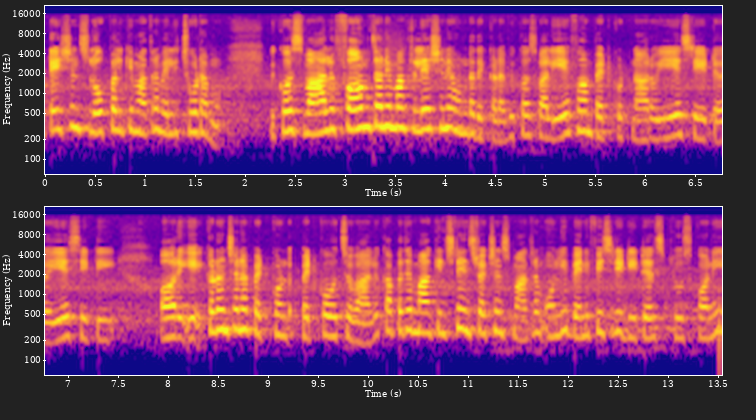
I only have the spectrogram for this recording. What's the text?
కొటేషన్స్ లోపలికి మాత్రం వెళ్ళి చూడము. బికాస్ వాళ్ళు ఫర్మ్తోనే మాకు రిలేషనే ఉండదు ఇక్కడ. బికాస్ వాళ్ళు ఏ ఫర్మ్ పెట్టుకుంటున్నారు ఏ స్టేట్ ఏ సిటీ ఆర్ ఎక్కడ నుంచైనా పెట్టుకో పెట్టుకోవచ్చు వాళ్ళు. కాకపోతే మాకు ఇచ్చిన ఇన్స్ట్రక్షన్స్ మాత్రం ఓన్లీ బెనిఫిషరీ డీటెయిల్స్ చూసుకొని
